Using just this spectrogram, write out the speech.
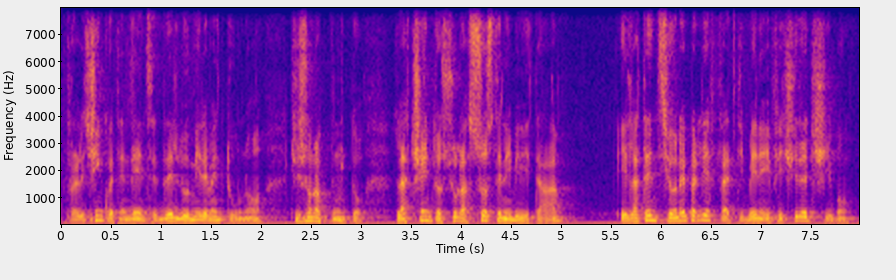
fra le 5 tendenze del 2021 ci sono appunto l'accento sulla sostenibilità, e l'attenzione per gli effetti benefici del cibo,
